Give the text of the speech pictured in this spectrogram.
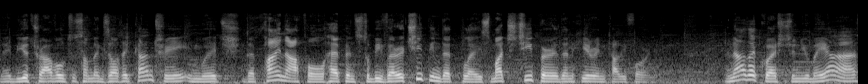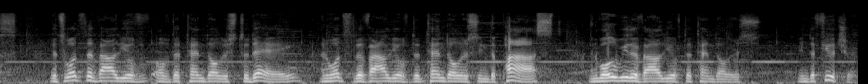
Maybe you travel to some exotic country in which the pineapple happens to be very cheap in that place, much cheaper than here in California. Another question you may ask it's what's the value of, of the $10 today and what's the value of the $10 in the past and what will be the value of the $10 in the future.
